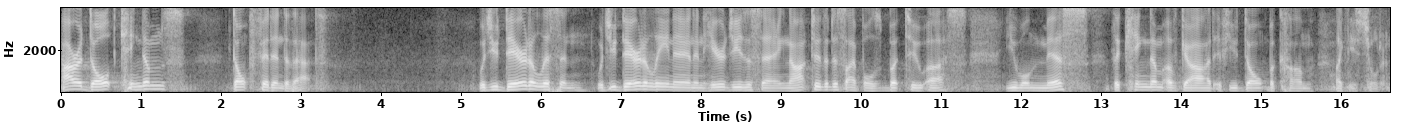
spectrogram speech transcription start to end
Our adult kingdoms don't fit into that. Would you dare to listen? Would you dare to lean in and hear Jesus saying, not to the disciples, but to us, you will miss the kingdom of God if you don't become like these children?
